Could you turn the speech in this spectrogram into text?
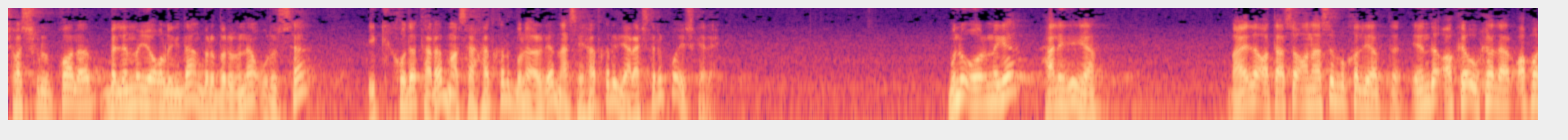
shoshilib qolib bilimi yo'qligidan bir biri bilan urushsa ikki quda taraf maslahat qilib bularga nasihat qilib yarashtirib qo'yish kerak. Buni o'rniga haligi gap. Mayli otasi onasi bu qilyapti. Endi aka ukalar opa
